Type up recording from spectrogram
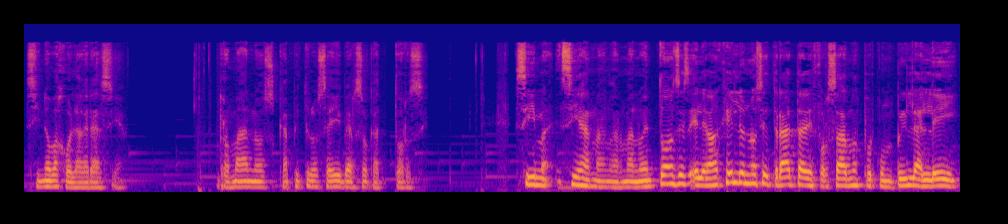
sino bajo la gracia. Romanos capítulo 6, verso 14. Sí, hermano, hermano. Entonces, el Evangelio no se trata de esforzarnos por cumplir la ley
